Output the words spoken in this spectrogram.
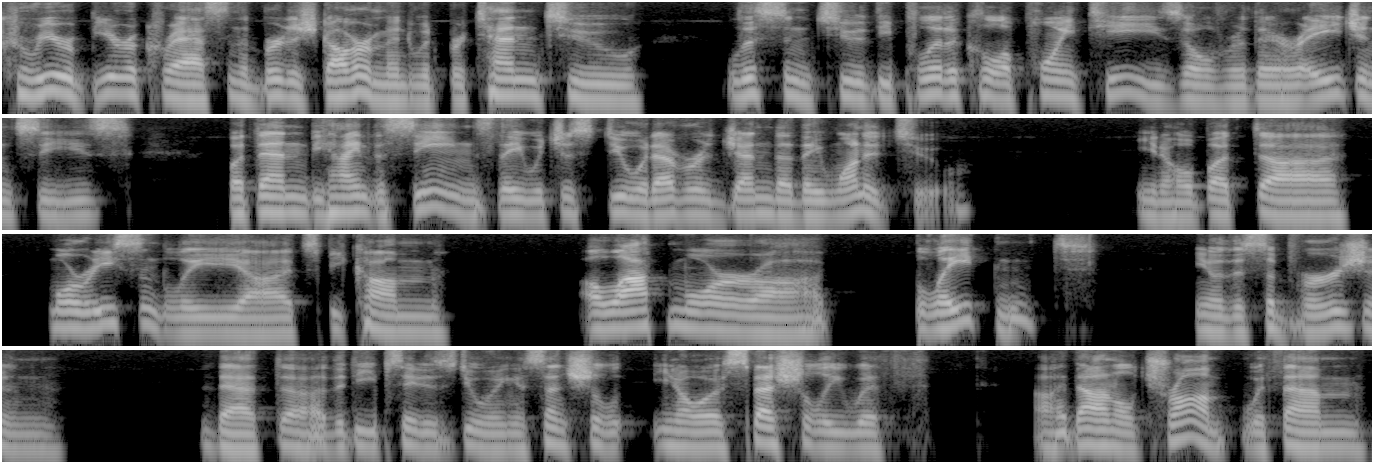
career bureaucrats in the British government would pretend to listen to the political appointees over their agencies, but then behind the scenes, they would just do whatever agenda they wanted to. You know, but uh, more recently, uh, it's become a lot more uh, blatant, you know, the subversion that uh, the deep state is doing, essentially, you know, especially with uh, Donald Trump, with them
